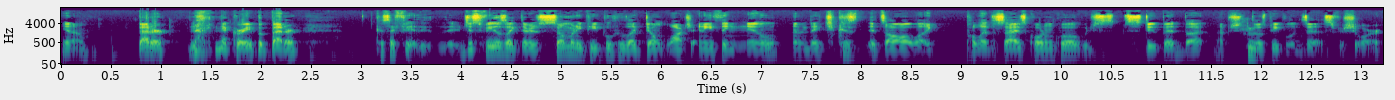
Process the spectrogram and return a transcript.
you know better, not great, but better because I feel it just feels like there's so many people who like don't watch anything new, and they because it's all like politicized, quote unquote, which is stupid. But I'm sure those people exist for sure.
